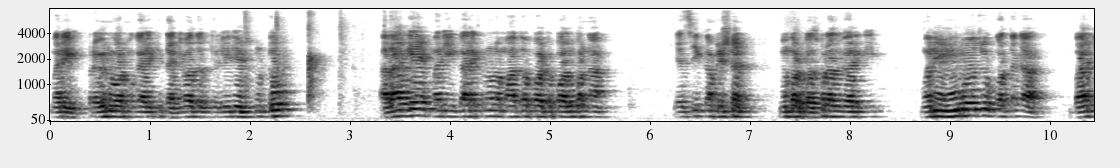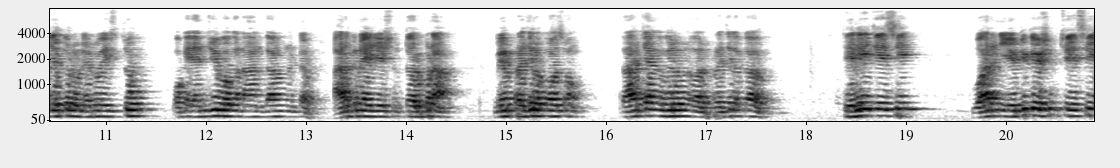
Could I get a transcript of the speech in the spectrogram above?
మరి ప్రవీణ్ వర్మ గారికి ధన్యవాదాలు తెలియజేసుకుంటూ అలాగే మరి ఈ కార్యక్రమంలో మాతో పాటు పాల్గొన్న ఎస్సీ కమిషన్ మెంబర్ బసవరాజు గారికి మరి ఈ రోజు కొత్తగా బాధ్యతలు నిర్వహిస్తూ ఒక ఎన్జిఓ నాన్ గవర్నమెంట్ ఆర్గనైజేషన్ తరఫున మేము ప్రజల కోసం రాజ్యాంగ విలువను వారి ప్రజలకు తెలియజేసి వారిని ఎడ్యుకేషన్ చేసి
